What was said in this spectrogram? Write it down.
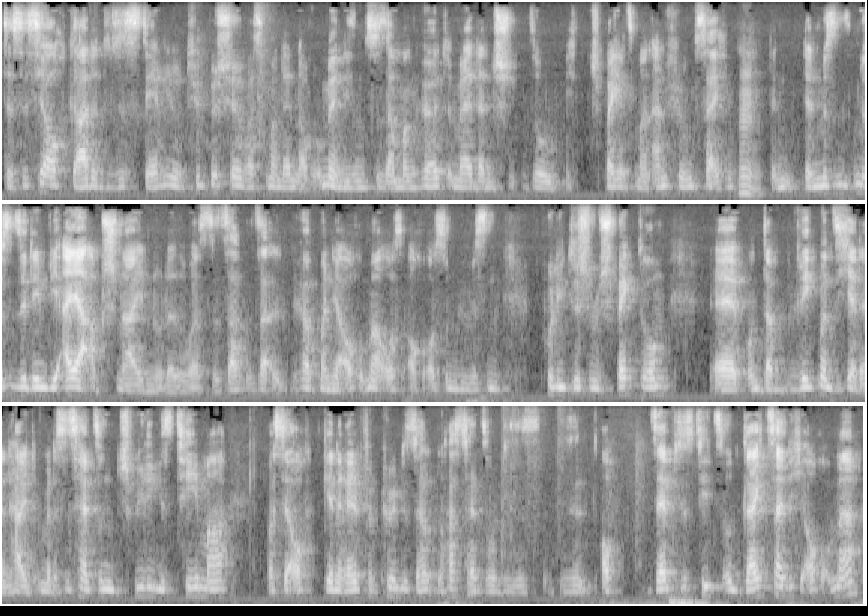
das ist ja auch gerade dieses Stereotypische, was man dann auch immer in diesem Zusammenhang hört, immer dann so, ich spreche jetzt mal in Anführungszeichen, hm. dann, dann müssen, müssen sie dem die Eier abschneiden oder sowas. Das hört man ja auch immer aus, auch aus einem gewissen politischen Spektrum. Äh, und da bewegt man sich ja dann halt immer. Das ist halt so ein schwieriges Thema, was ja auch generell verpönt ist. Du hast halt so dieses, diese auch Selbstjustiz und gleichzeitig auch immer,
